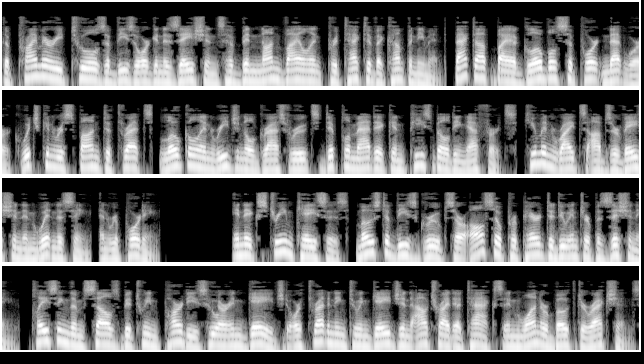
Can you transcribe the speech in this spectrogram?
the primary tools of these organizations have been nonviolent protective accompaniment, backed up by a global support network which can respond to threats, local and regional grassroots diplomatic and peacebuilding efforts, human rights observation and witnessing, and reporting. In extreme cases, most of these groups are also prepared to do interpositioning, placing themselves between parties who are engaged or threatening to engage in outright attacks in one or both directions.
